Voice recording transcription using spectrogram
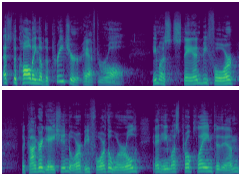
That's the calling of the preacher, after all. He must stand before the congregation or before the world, and he must proclaim to them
